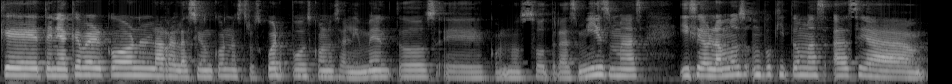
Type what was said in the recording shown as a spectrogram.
que tenía que ver con la relación con nuestros cuerpos, con los alimentos, eh, con nosotras mismas. Y si hablamos un poquito más hacia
